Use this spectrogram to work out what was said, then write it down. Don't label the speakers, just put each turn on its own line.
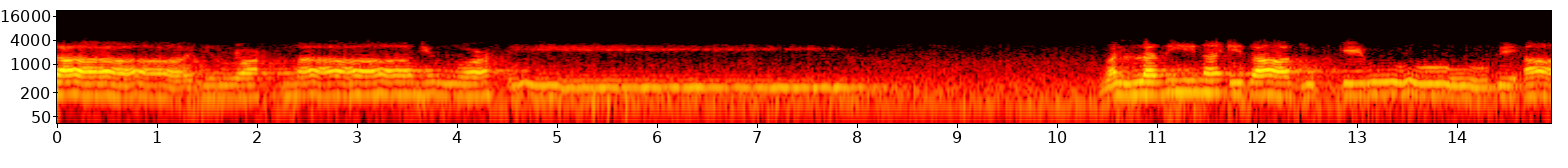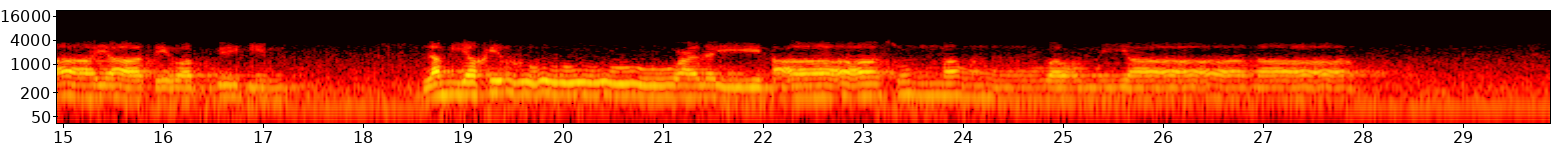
الله الرحمن الرحيم. والذين إذا ذكروا بآيات ربهم لم يخروا عليها سما وعميانا.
